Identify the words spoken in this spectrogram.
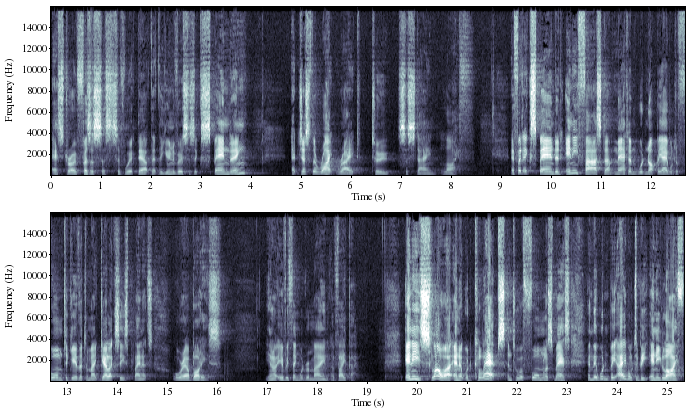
astrophysicists have worked out that the universe is expanding at just the right rate to sustain life. If it expanded any faster, matter would not be able to form together to make galaxies, planets, or our bodies. You know, everything would remain a vapor. Any slower, and it would collapse into a formless mass, and there wouldn't be able to be any life.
